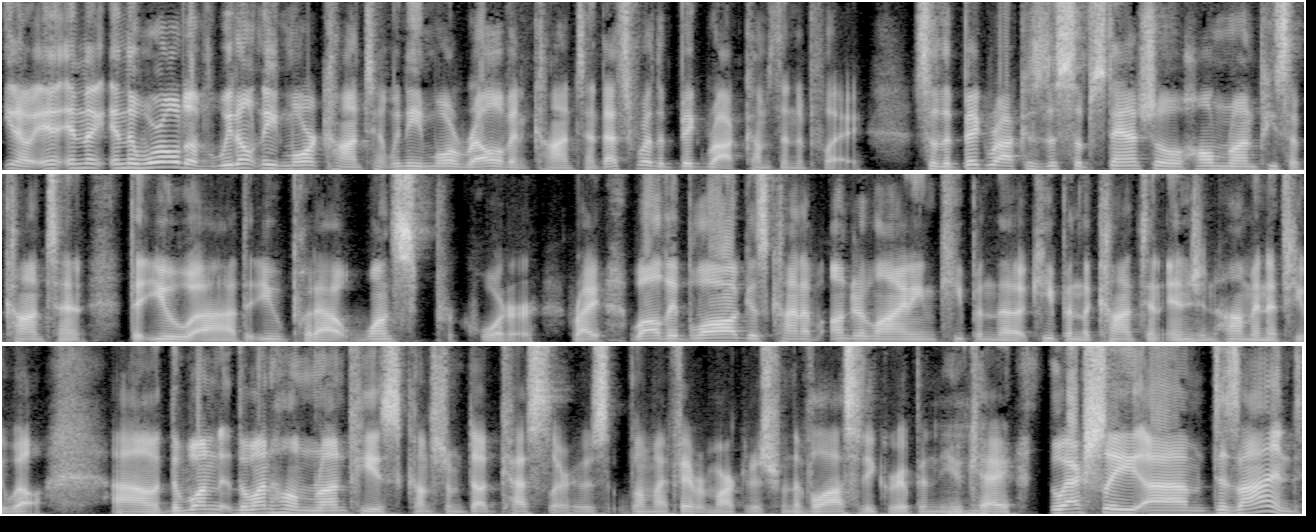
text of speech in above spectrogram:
you know in, in the in the world of we don't need more content we need more relevant content that's where the big rock comes into play. So the big rock is this substantial home run piece of content that you uh, that you put out once per quarter right? While the blog is kind of underlining keeping the keeping the content engine humming if you will. Uh, the one the one home run piece comes from Doug Kessler who's one of my favorite marketers from the Velocity Group in the UK who actually um, designed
